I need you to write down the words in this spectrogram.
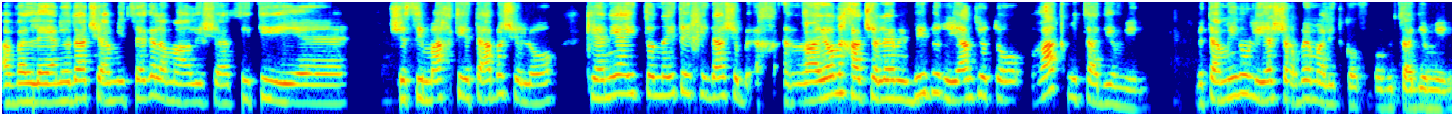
אבל אה, אני יודעת שעמית סגל אמר לי שעשיתי, אה, ששימחתי את אבא שלו, כי אני העיתונאית היחידה שרעיון אחד שלם עם ביבי, ראיינתי אותו רק מצד ימין. ותאמינו לי, יש הרבה מה לתקוף פה בצד ימין.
